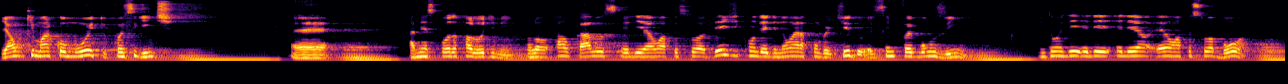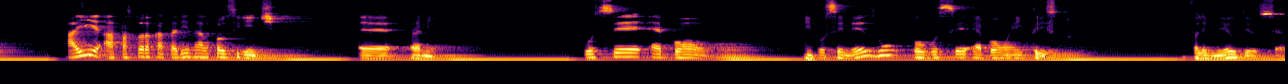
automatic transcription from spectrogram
E algo que marcou muito foi o seguinte: é, a minha esposa falou de mim, falou, ah, o Carlos ele é uma pessoa desde quando ele não era convertido, ele sempre foi bonzinho. Então ele ele ele é, é uma pessoa boa. Aí a pastora Catarina ela falou o seguinte é, para mim: você é bom em você mesmo ou você é bom em Cristo? Eu falei, meu Deus do céu.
